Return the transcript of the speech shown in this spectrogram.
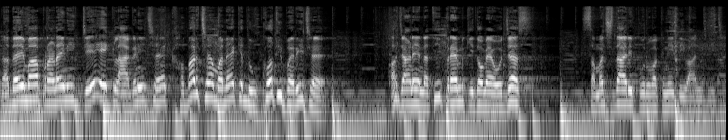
હૃદયમાં પ્રણયની જે એક લાગણી છે, ખબર છે મને કે દુઃખોથી ભરી છે. અજાણે નથી પ્રેમ કીધો મેં ઓજસ. સમજદારી પૂર્વકની દીવાનગી છે.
